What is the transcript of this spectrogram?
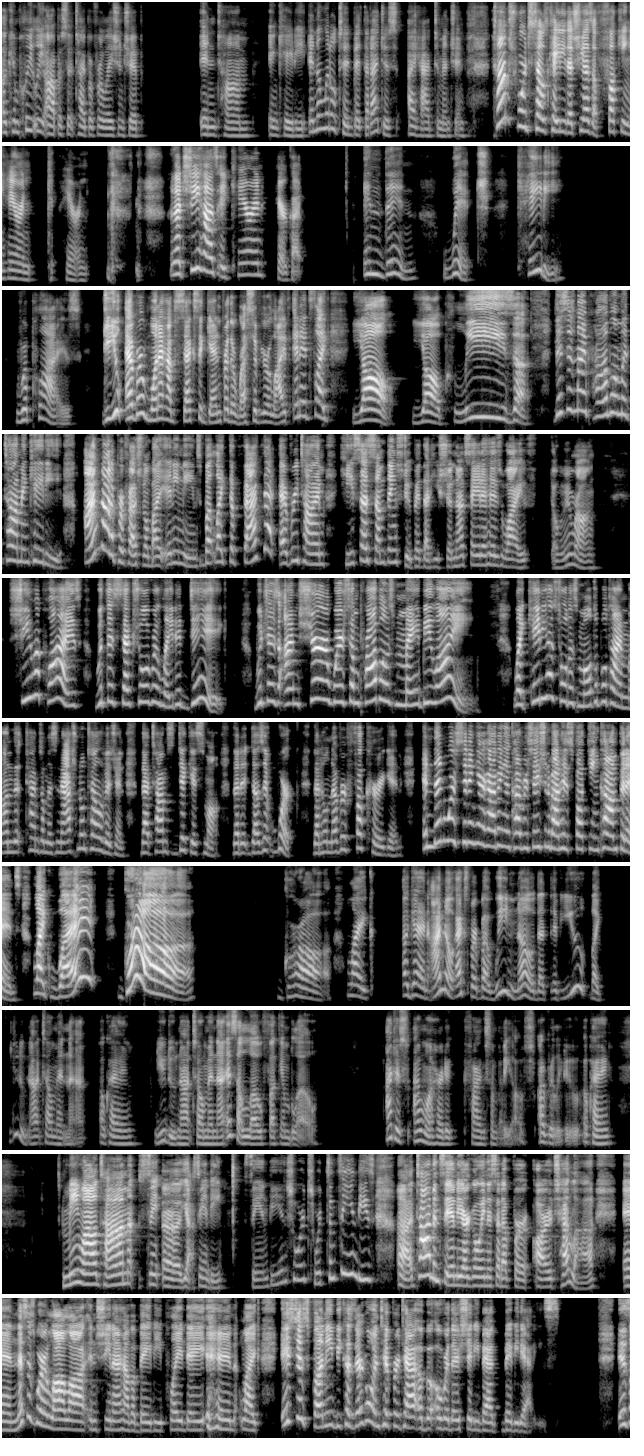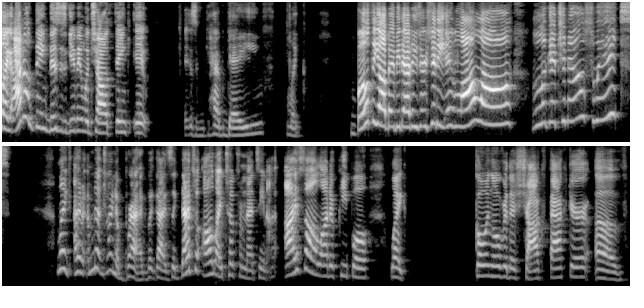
a completely opposite type of relationship in Tom and Katie in a little tidbit that I just I had to mention. Tom Schwartz tells Katie that she has a fucking Heron Heron that she has a Karen haircut. And then which Katie replies, "Do you ever want to have sex again for the rest of your life?" And it's like, y'all, Y'all, please. This is my problem with Tom and Katie. I'm not a professional by any means, but like the fact that every time he says something stupid that he should not say to his wife, don't get me wrong, she replies with a sexual related dig, which is, I'm sure, where some problems may be lying. Like Katie has told us multiple times on the times on this national television that Tom's dick is small, that it doesn't work, that he'll never fuck her again. And then we're sitting here having a conversation about his fucking confidence. Like what? Girl. Girl. Like again, I'm no expert, but we know that if you like you do not tell men that, okay? You do not tell men that. It's a low fucking blow. I just I want her to find somebody else. I really do. Okay. Meanwhile, Tom, uh, yeah, Sandy, Sandy and Short, Shorts and Sandy's, uh, Tom and Sandy are going to set up for Archella. And this is where Lala and Scheana have a baby play date. And like, it's just funny because they're going tit for tat over their shitty bad baby daddies. It's like, I don't think this is giving what y'all think it is have gave. Like, both of y'all baby daddies are shitty. And Lala, look at you now, sweet like I'm not trying to brag, but guys, like that's all I took from that scene. I, I saw a lot of people like going over the shock factor of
